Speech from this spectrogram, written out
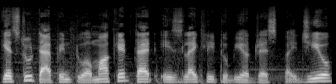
gets to tap into a market that is likely to be addressed by Jio.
